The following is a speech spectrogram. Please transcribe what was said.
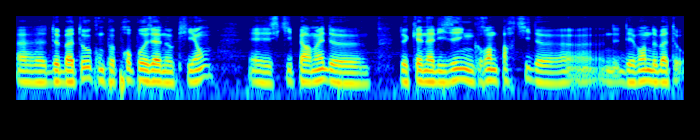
de bateaux qu'on peut proposer à nos clients et ce qui permet de, canaliser une grande partie des ventes de bateaux.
